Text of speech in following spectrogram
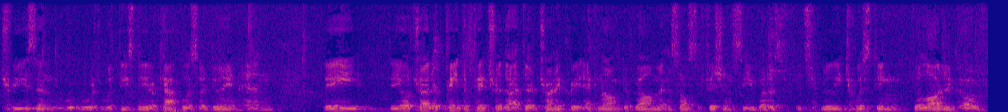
treason with, these native capitalists are doing, and they they'll try to paint a picture that they're trying to create economic development and self sufficiency, but it's it's really twisting the logic of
